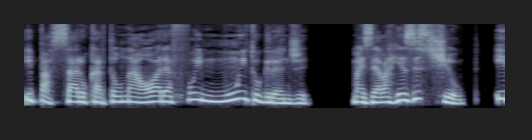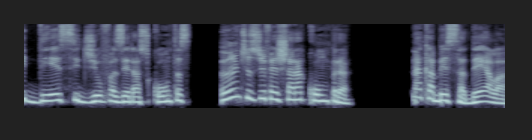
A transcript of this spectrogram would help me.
e passar o cartão na hora foi muito grande, mas ela resistiu e decidiu fazer as contas antes de fechar a compra. Na cabeça dela,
